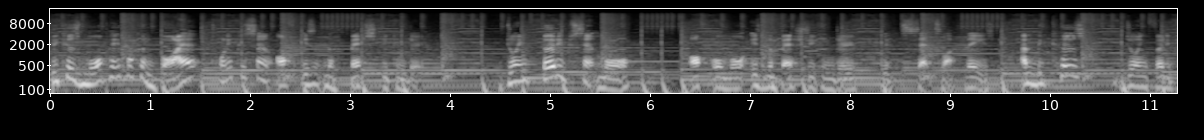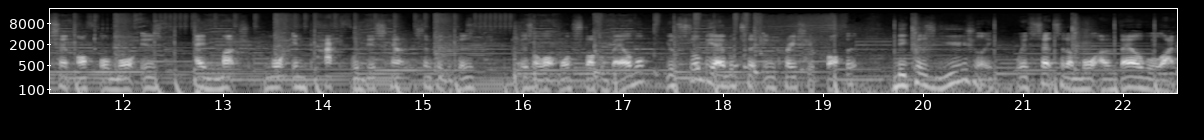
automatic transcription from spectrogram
Because more people can buy it, 20% off isn't the best you can do. Doing 30% more off or more is the best you can do with sets like these. And because doing 30% off or more is a much more impactful discount simply because there's a lot more stock available, you'll still be able to increase your profit because usually with sets that are more available like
